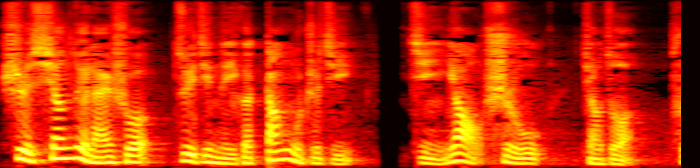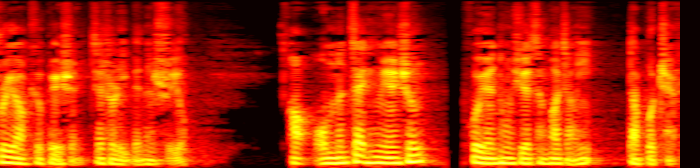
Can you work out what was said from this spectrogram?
是相对来说最近的一个当务之急、 紧要事物，叫做 preoccupation，在这里边的使用。好，我们再听原声，会员同学参考讲义，double check。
